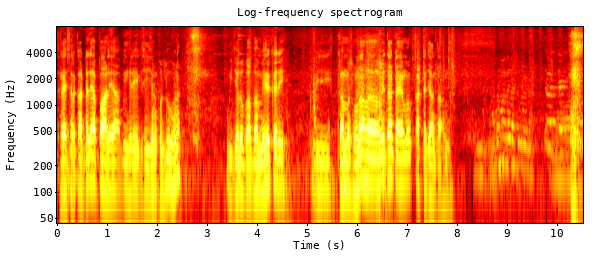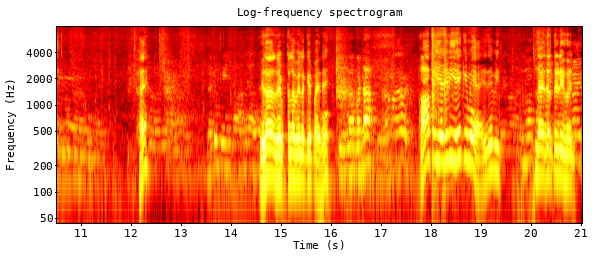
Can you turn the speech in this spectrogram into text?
ਥ੍ਰੈਸ਼ਰ ਕੱਢ ਲਿਆ, ਪਾ ਲਿਆ ਵੀ ਹਰੇਕ ਸੀਜ਼ਨ ਖੁੱਲੂ ਹਨਾ। ਵੀ ਚਲੋ ਬਾਬਾ ਮਿਹਰ ਕਰੇ ਵੀ ਕੰਮ ਸੋਹਣਾ ਹੋਇਆ ਹੋਵੇ ਤਾਂ ਟਾਈਮ ਕੱਟ ਜਾਂਦਾ ਹੁੰਦਾ। ਹੈ? ਇਹਦਾ ਰਿਫਟ ਲਵੇ ਲੱਗੇ ਪਏ ਨੇ। ਵੱਡਾ? ਆਹ ਪਈ ਆ ਜਿਹੜੀ ਇਹ ਕਿਵੇਂ ਆ? ਇਹਦੇ ਵੀ ਲੈਦਰ ਤੇੜੇ ਹੋਏ ਨੇ।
